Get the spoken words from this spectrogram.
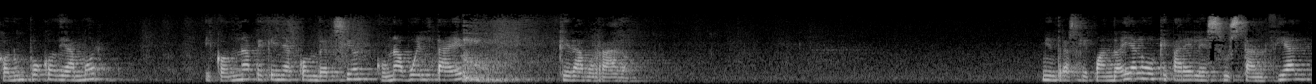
Con un poco de amor y con una pequeña conversión, con una vuelta a Él, queda borrado. Mientras que cuando hay algo que para Él es sustancial,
